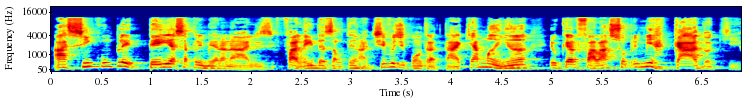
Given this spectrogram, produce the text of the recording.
Assim completei essa primeira análise, falei das alternativas de contra-ataque. Amanhã eu quero falar sobre mercado aqui.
